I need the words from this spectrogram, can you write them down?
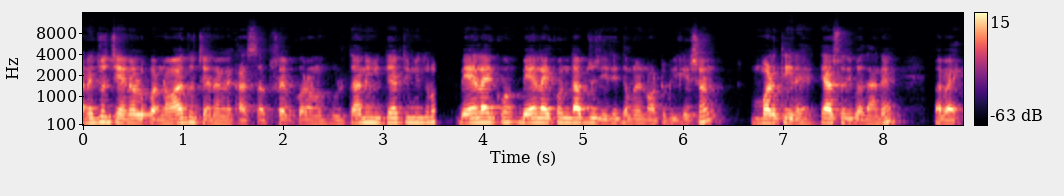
અને જો ચેનલ ઉપર નવા તો ચેનલને ખાસ સબસ્ક્રાઇબ કરવાનું ભૂલતા નહીં વિદ્યાર્થી મિત્રો. બે લાઇકોન બે લાઇકોન દાબજો જેથી તમને નોટિફિકેશન મળતી રહે. ત્યાં સુધી બધાને બાય બાય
